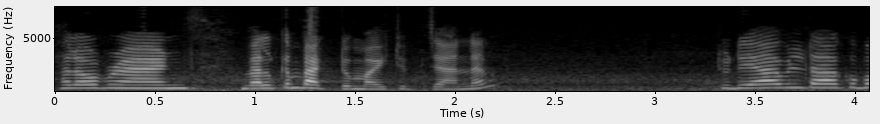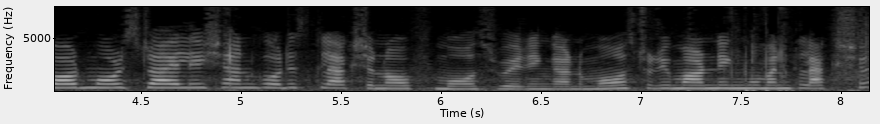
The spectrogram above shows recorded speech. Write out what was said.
Hello friends, welcome back to my YouTube channel. Today I will talk about more stylish and gorgeous collection of most wearing and most demanding women collection.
